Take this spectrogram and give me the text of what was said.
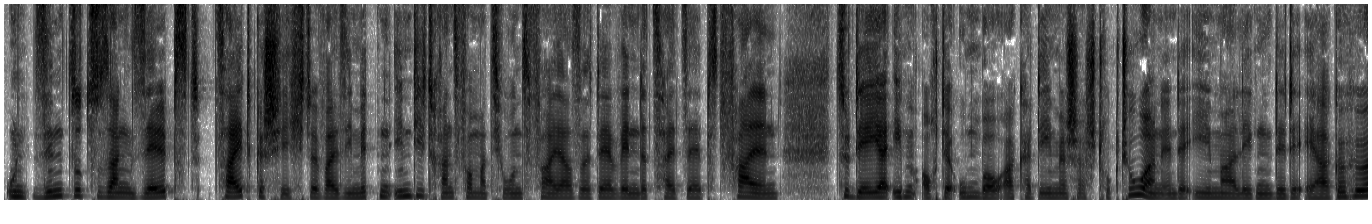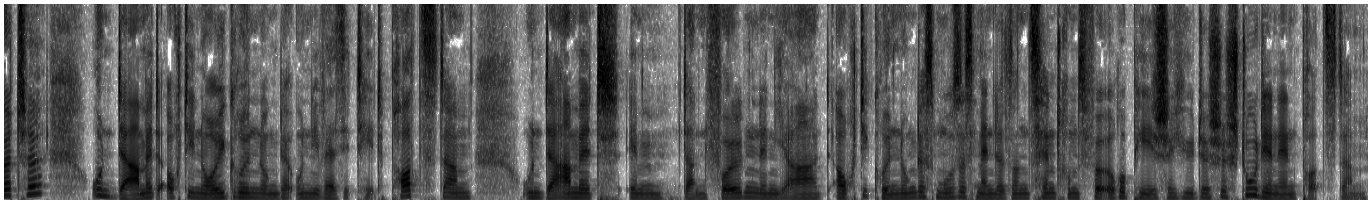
und sind sozusagen selbst Zeitgeschichte, weil sie mitten in die Transformationsphase der Wendezeit selbst fallen, zu der ja eben auch der Umbau akademischer Strukturen in der ehemaligen DDR gehörte und damit auch die Neugründung der Universität Potsdam und damit im dann folgenden Jahr auch die Gründung des Moses Mendelssohn Zentrums für europäische jüdische Studien in Potsdam.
